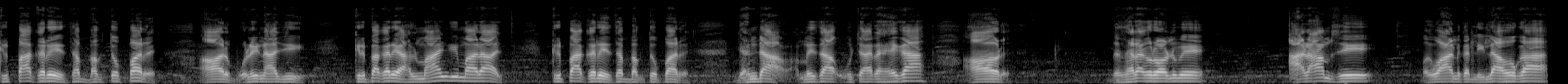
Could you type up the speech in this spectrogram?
कृपा करें सब भक्तों पर और भोलेनाथ जी कृपा करें हनुमान जी महाराज कृपा करें सब भक्तों पर। झंडा हमेशा ऊँचा रहेगा और दशहरा ग्राउंड में आराम से भगवान का लीला होगा।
